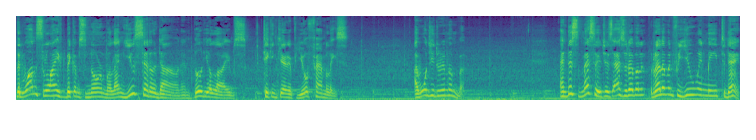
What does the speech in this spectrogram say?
that once life becomes normal and you settle down and build your lives, taking care of your families, I want you to remember. And this message is as relevant for you and me today.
